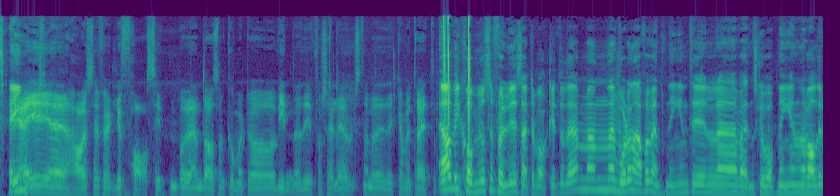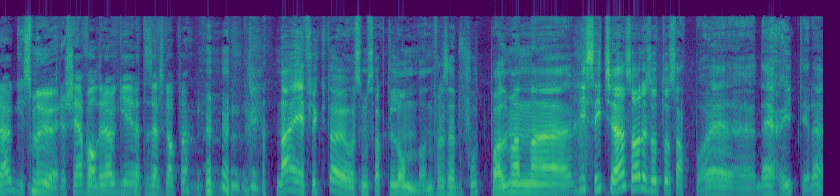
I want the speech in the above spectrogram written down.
Tenk. Jeg eh, har selvfølgelig fasiten på hvem da som kommer til å vinne de forskjellige øvelsene, men det kan vi ta etterpå. Ja, Vi kommer jo selvfølgelig sterkt tilbake til det, men eh, hvordan er forventningen til verdenscupåpningen, Valderhaug? Smøresjef Valderhaug i dette selskapet? Nei, jeg flykta jo som sagt til London for å se på fotball, men uh, hvis ikke, så har jeg sittet og sett på. Det er høytid, det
